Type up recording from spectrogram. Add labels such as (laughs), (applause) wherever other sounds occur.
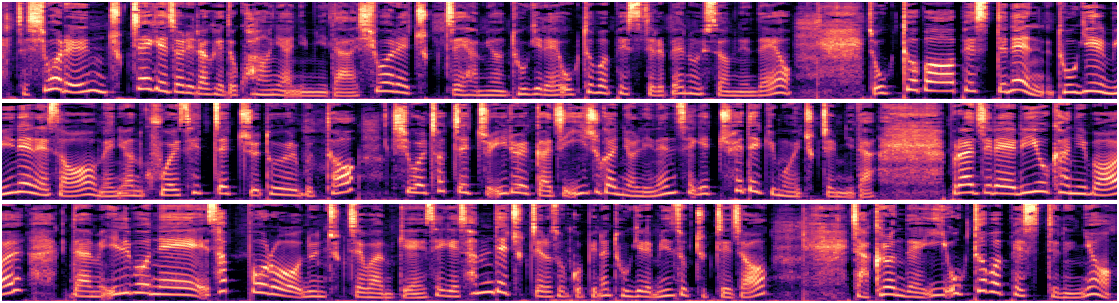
자, 10월은 축제 계절이라고 해도 과언이 아닙니다. 10월에 축제하면 독일의 옥토버 페스트를 빼놓을 수 없는데요. 자, 옥토버 페스트는 독일 뮌헨에서 매년 9월 셋째 주 토요일부터 10월 첫째 주 일요일까지 2주간 열리는 세계 최대 규모의 축제입니다. 브라질의 리우 카니발, 그다음에 일본의 삿포로 눈축제와 함께 세계 3대 축제로 손꼽히는 독일의 민속 축제죠. 자, 그런데 이 옥토버 페스트는요.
